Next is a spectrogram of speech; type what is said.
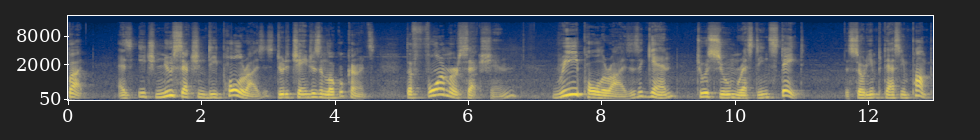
But as each new section depolarizes due to changes in local currents, the former section repolarizes again to assume resting state. The sodium potassium pump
